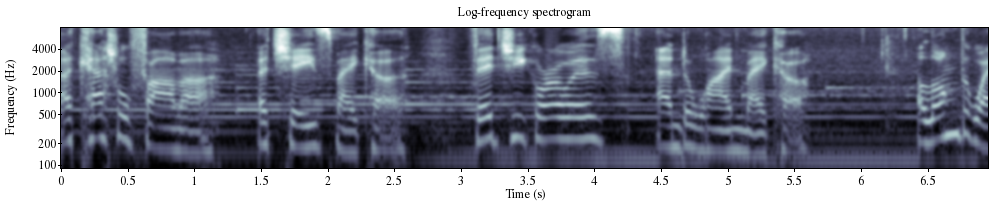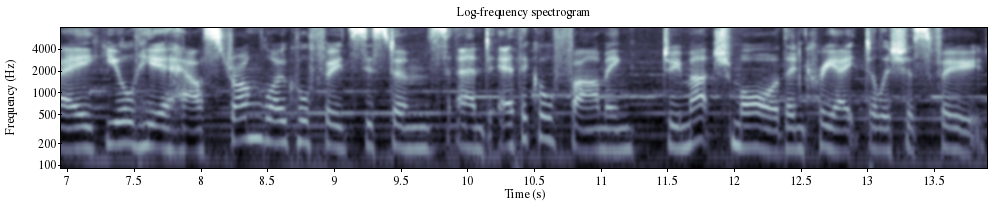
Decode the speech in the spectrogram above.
A cattle farmer, a cheesemaker, veggie growers, and a winemaker. Along the way, you'll hear how strong local food systems and ethical farming do much more than create delicious food.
